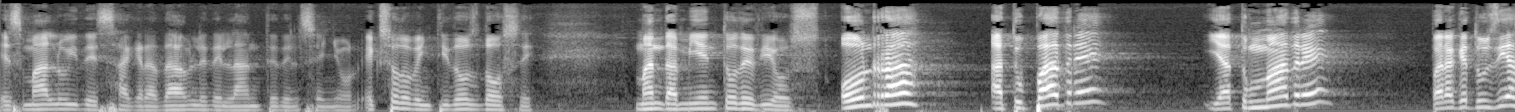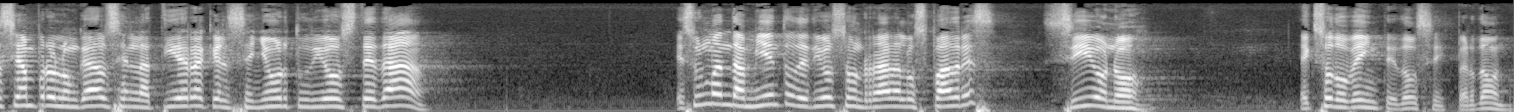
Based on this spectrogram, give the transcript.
es malo y desagradable delante del Señor. Éxodo 22, 12, mandamiento de Dios, honra a tu padre y a tu madre para que tus días sean prolongados en la tierra que el Señor tu Dios te da. ¿Es un mandamiento de Dios honrar a los padres? ¿Sí o no? Éxodo 20, 12, perdón.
